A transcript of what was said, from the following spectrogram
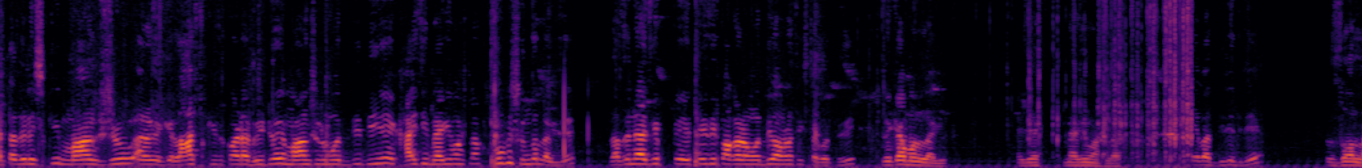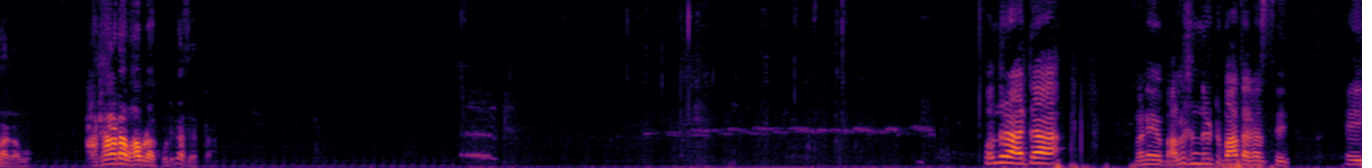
একটা জিনিস কি, মাংস আর লাস্ট কিছু কটা ভিডিও মাংসের মধ্যে দিয়ে খাইছি, ম্যাগি মশলা। খুবই সুন্দর লাগছে। যার জন্য আজকে পেঁয়াজির পাকানোর মধ্যেও আমরা চেষ্টা করতেছি যে কেমন লাগে। এই যে ম্যাগি মশলা। এবার ধীরে ধীরে জল লাগাবো। আঠা আঠা ভাব রাখব, ঠিক আছে একটা। বন্ধুরা, এটা মানে ভালো সুন্দর একটু বাতাস আসছে। এই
